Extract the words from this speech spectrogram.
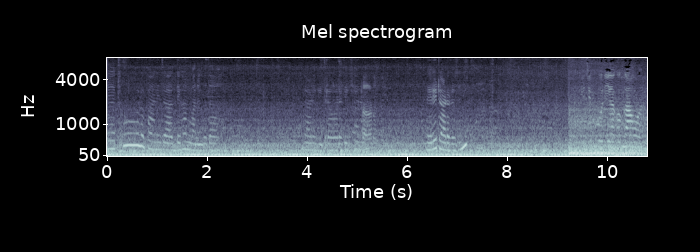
यहाँ ठुलो पानी जहाज देखाऊँ भनेको त गाडीभित्रबाट देखियो टाढो धेरै टाढो रहेछ नि? यो चाहिँ कोरियाको गाउँहरू।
